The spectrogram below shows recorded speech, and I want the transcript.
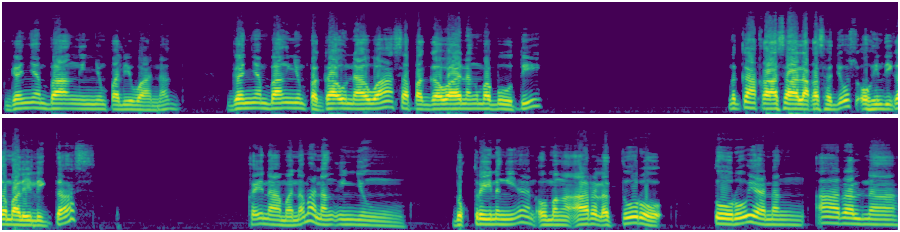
Ganyan ba ang inyong paliwanag? Ganyan ba ang inyong pagkaunawa sa paggawa ng mabuti? Nagkakasala ka sa Diyos o hindi ka maliligtas? Kaya naman naman ang inyong doktrinang iyan o mga aral at turo, turo yan ng aral na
